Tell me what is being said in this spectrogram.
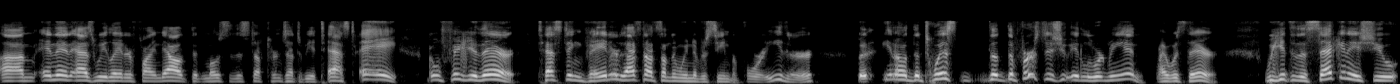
Um, and then as we later find out that most of this stuff turns out to be a test. Hey, go figure there. Testing Vader, that's not something we've never seen before either. But you know, the twist, the, the first issue, it lured me in. I was there. We get to the second issue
